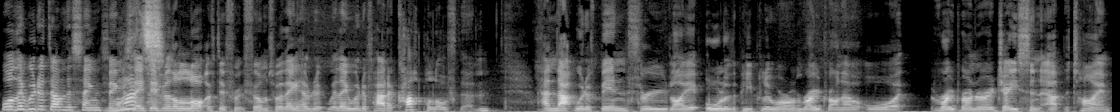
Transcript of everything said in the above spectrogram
well, they would have done the same thing as they did with a lot of different films, where they had where they would have had a couple of them, and that would have been through like all of the people who were on Roadrunner or Roadrunner adjacent at the time.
